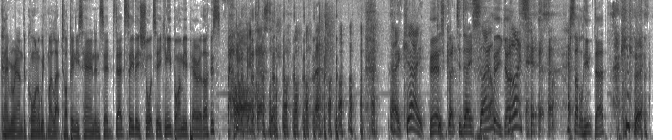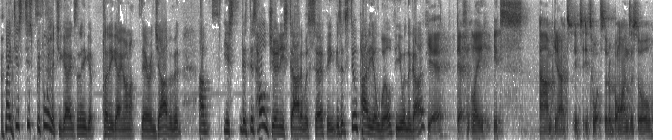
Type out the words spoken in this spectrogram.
came around the corner with my laptop in his hand and said, Dad, see these shorts here? Can you buy me a pair of those? Oh, fantastic. Okay, Yeah. just got today's sale. There you go. Nice, Subtle hint, Dad. mate. Just just before we let you go, because I know you've got plenty going on up there in Java, but um, you, this, this whole journey started with surfing. Is it still part of your world for you and the guys? Yeah, definitely. It's um, you know, it's, it's it's what sort of binds us all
